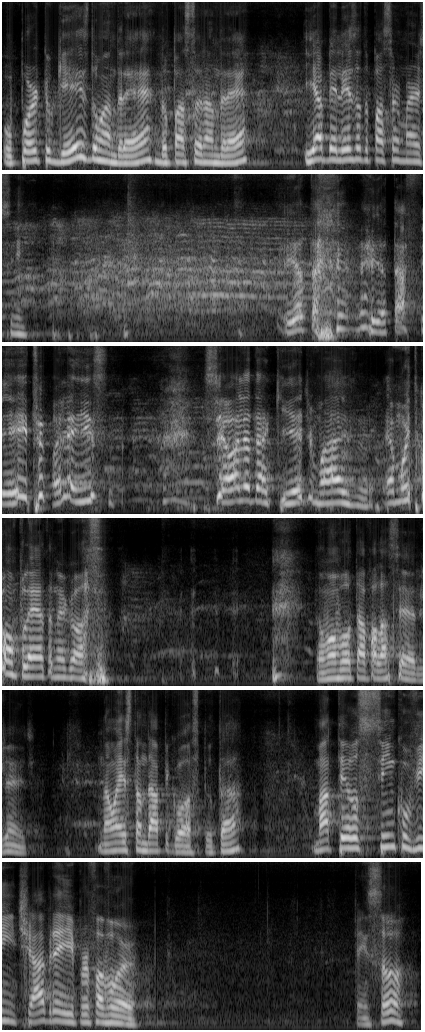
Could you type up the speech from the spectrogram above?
o português do André, do pastor André, e a beleza do pastor Marcinho. Ia tá, ia tá feito, olha isso. Você olha daqui, é demais. É muito completo o negócio. Então vamos voltar a falar sério, gente. Não é stand-up gospel, tá? Mateus 5,20, abre aí, por favor. Pensou?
